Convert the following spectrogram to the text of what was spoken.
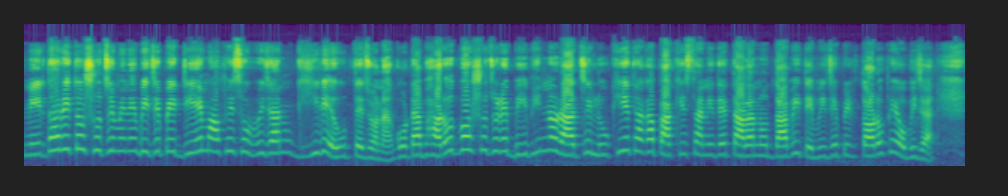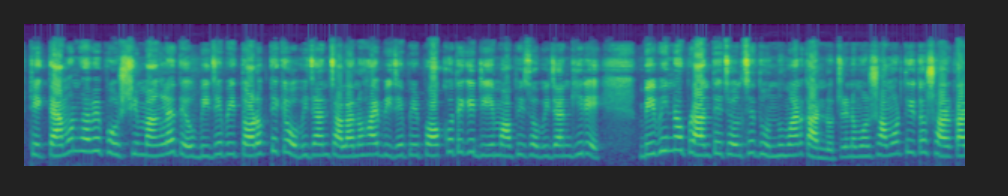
নির্ধারিত সূচি মেনে বিজেপির ডিএম অফিস অভিযান ঘিরে উত্তেজনা। গোটা ভারতবর্ষ জুড়ে বিভিন্ন রাজ্যে লুকিয়ে থাকা পাকিস্তানিদের তাড়ানোর দাবিতে বিজেপির তরফে অভিযান। ঠিক তেমনভাবে পশ্চিমবাংলাতেও বিজেপির তরফ থেকে অভিযান চালানো হয়। বিজেপির পক্ষ থেকে ডিএম অফিস অভিযান ঘিরে বিভিন্ন প্রান্তে চলছে ধুন্ধুমার কাণ্ড। তৃণমূল সমর্থিত সরকার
